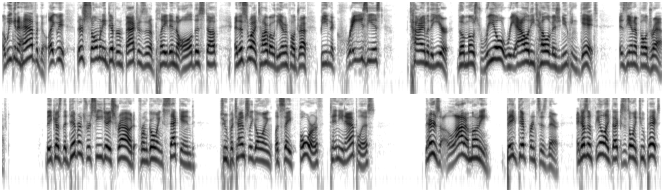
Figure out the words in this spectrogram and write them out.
A week and a half ago. Like, we, there's so many different factors that have played into all this stuff. And this is what I talk about with the NFL draft being the craziest time of the year. The most real reality television you can get is the NFL draft. Because the difference for CJ Stroud from going second to potentially going, let's say, fourth to Indianapolis, there's a lot of money. Big differences there. It doesn't feel like that because it's only two picks.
